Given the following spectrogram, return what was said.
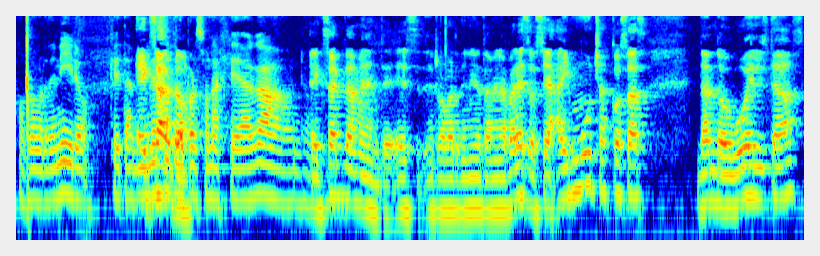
con Robert De Niro, que también Exacto. es otro personaje de acá. ¿no? Exactamente, es Robert De Niro también aparece. O sea, hay muchas cosas dando vueltas.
